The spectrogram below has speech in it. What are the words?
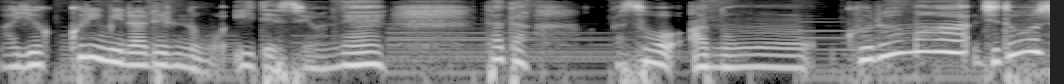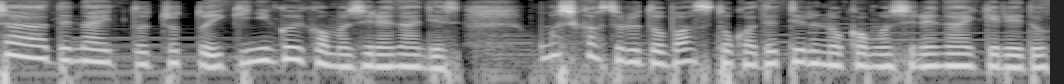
まあ、ゆっくり見られるのもいいですよね。ただ、そうあのー、車自動車でないとちょっと行きにくいかもしれないです。もしかするとバスとか出てるのかもしれないけれど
